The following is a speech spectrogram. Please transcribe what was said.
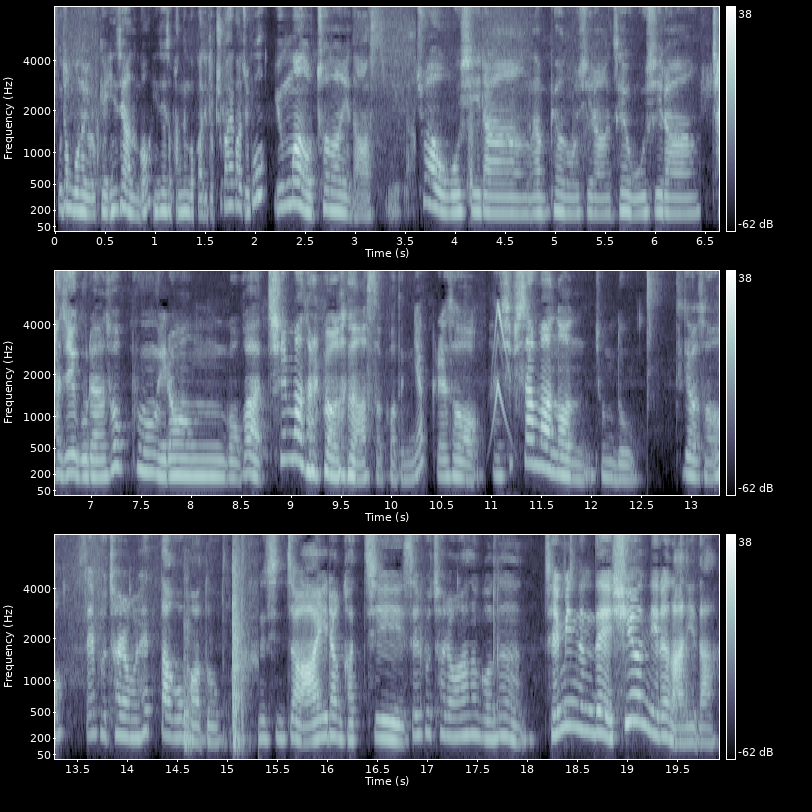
보정본을 이렇게 인쇄하는 거 인쇄해서 받는 것까지 또 추가해가지고 65,000원이 나왔습니다. 추아 옷이랑 남편 옷이랑 제 옷이랑 자질구레한 소품 이런 거가 7만 얼마가 나왔었거든요. 그래서 한 14만 원 정도 들여서 셀프 촬영을 했다고 봐도 근데 진짜 아이랑 같이 셀프 촬영하는 거는 재밌는데 쉬운 일은 아니다.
